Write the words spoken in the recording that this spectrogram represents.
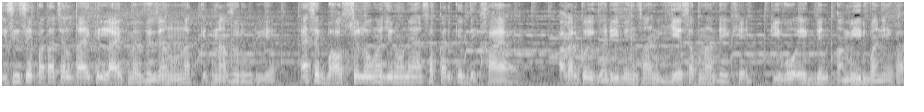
इसी से पता चलता है कि लाइफ में विजन होना कितना ज़रूरी है। ऐसे बहुत से लोग हैं जिन्होंने ऐसा करके दिखाया है। अगर कोई गरीब इंसान ये सपना देखे कि वो एक दिन अमीर बनेगा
